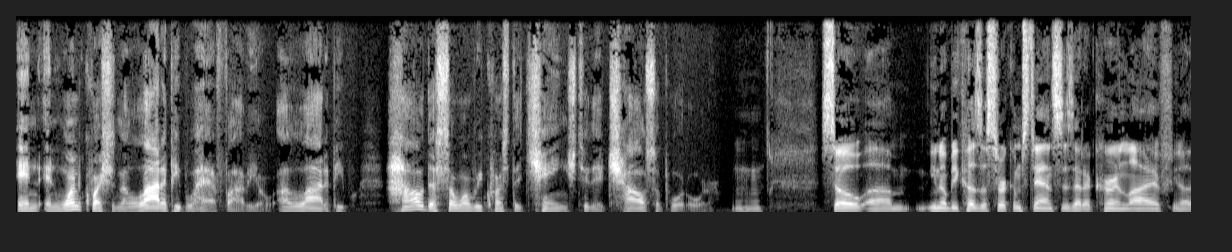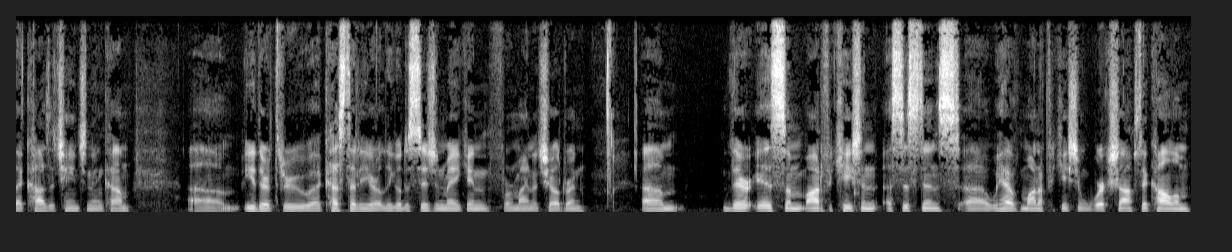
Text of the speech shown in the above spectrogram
And and one question a lot of people have, Favio, a lot of people. How does someone request a change to their child support order? Mm-hmm. So, um, you know, because of circumstances that occur in life, you know, that cause a change in income, um, either through uh, custody or legal decision making for minor children, um, there is some modification assistance. Uh, we have modification workshops, they call them.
